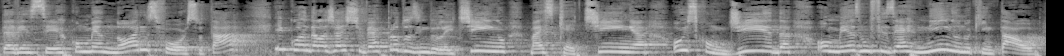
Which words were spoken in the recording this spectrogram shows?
devem ser com menor esforço, tá? E quando ela já estiver produzindo leitinho, mais quietinha ou escondida, ou mesmo fizer ninho no quintal,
